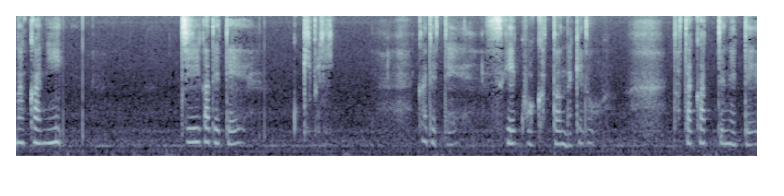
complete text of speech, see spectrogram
中に血が出てゴキブリが出てすげえ怖かったんだけど戦って寝て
